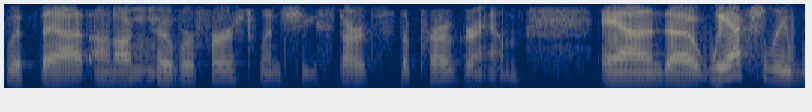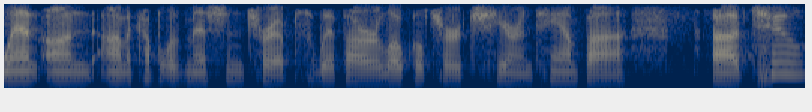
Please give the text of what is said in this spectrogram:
with that on Mm. October 1st when she starts the program. And uh, we actually went on on a couple of mission trips with our local church here in Tampa uh, to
